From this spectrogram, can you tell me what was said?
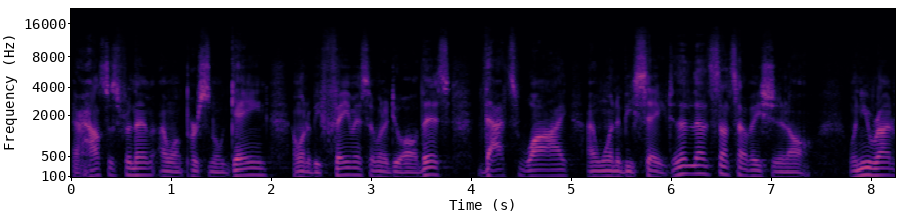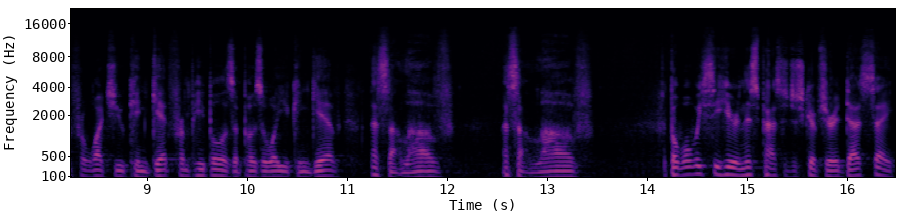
their houses from them. I want personal gain. I want to be famous. I want to do all this. That's why I want to be saved. That's not salvation at all. When you run for what you can get from people as opposed to what you can give, that's not love. That's not love. But what we see here in this passage of Scripture, it does say,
